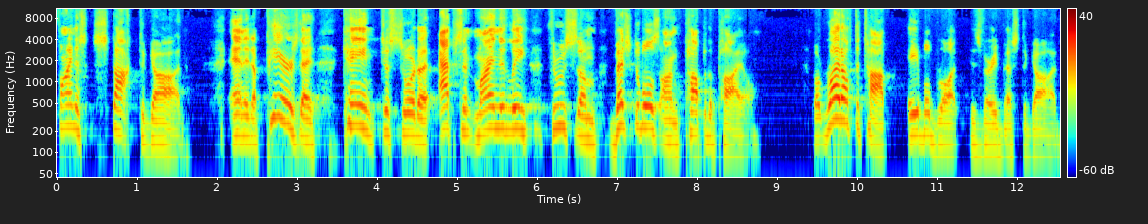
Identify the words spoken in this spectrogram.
finest stock to God. And it appears that Cain just sort of absent mindedly threw some vegetables on top of the pile. But right off the top, Abel brought his very best to God.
